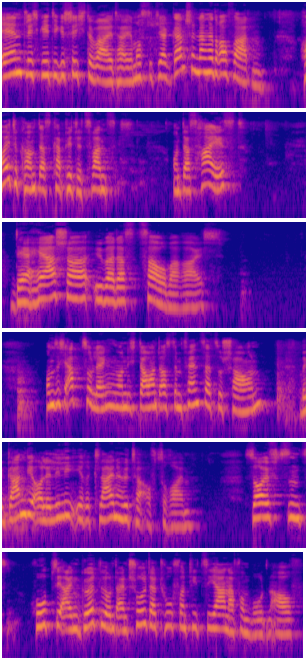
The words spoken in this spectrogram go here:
Endlich geht die Geschichte weiter. Ihr musstet ja ganz schön lange drauf warten. Heute kommt das Kapitel 20. Und das heißt, der Herrscher über das Zauberreich. Um sich abzulenken und nicht dauernd aus dem Fenster zu schauen, begann die olle Lilli ihre kleine Hütte aufzuräumen. Seufzend hob sie einen Gürtel und ein Schultertuch von Tiziana vom Boden auf.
